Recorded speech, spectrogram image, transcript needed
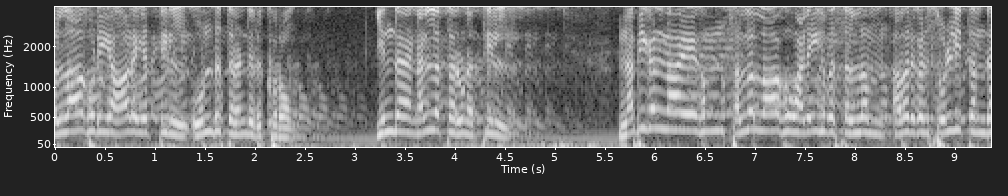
அல்லாஹுடைய ஆலயத்தில் ஒன்று திரண்டிருக்கிறோம். இந்த நல்ல தருணத்தில் நபிகள் நாயகம் சல்லல்லாஹு அலைஹி செல்லம் அவர்கள் சொல்லி தந்த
